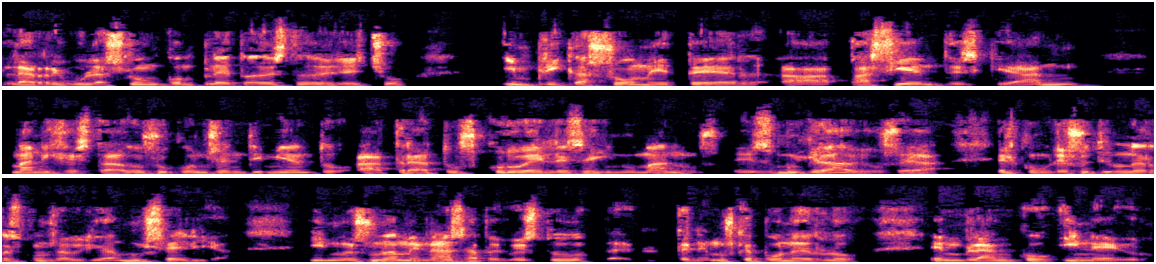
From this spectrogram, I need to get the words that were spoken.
la regulación completa de este derecho implica someter a pacientes que han manifestado su consentimiento a tratos crueles e inhumanos. Es muy grave, o sea, el Congreso tiene una responsabilidad muy seria y no es una amenaza, pero esto eh, tenemos que ponerlo en blanco y negro.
